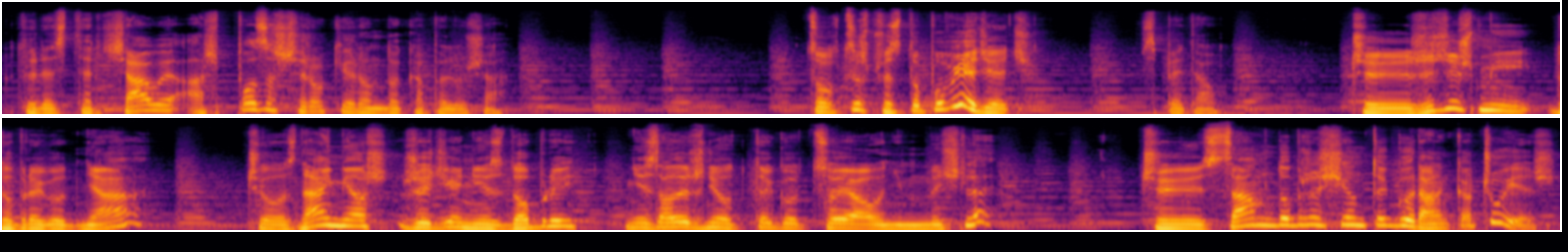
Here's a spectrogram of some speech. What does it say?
które sterczały aż poza szerokie rondo kapelusza. Co chcesz przez to powiedzieć? spytał. Czy życzysz mi dobrego dnia? Czy oznajmiasz, że dzień jest dobry, niezależnie od tego, co ja o nim myślę? Czy sam dobrze się tego ranka czujesz?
